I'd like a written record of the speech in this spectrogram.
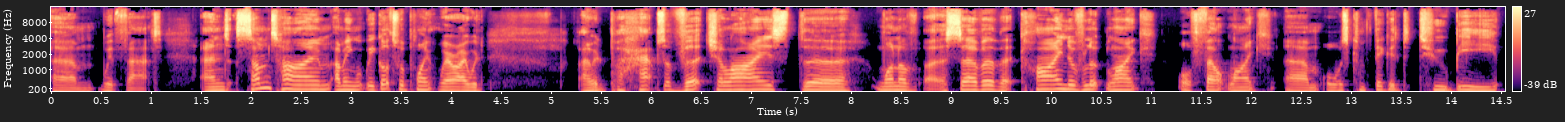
um, with that. And sometime, I mean, we got to a point where I would, I would perhaps virtualize the one of a server that kind of looked like or felt like um, or was configured to be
